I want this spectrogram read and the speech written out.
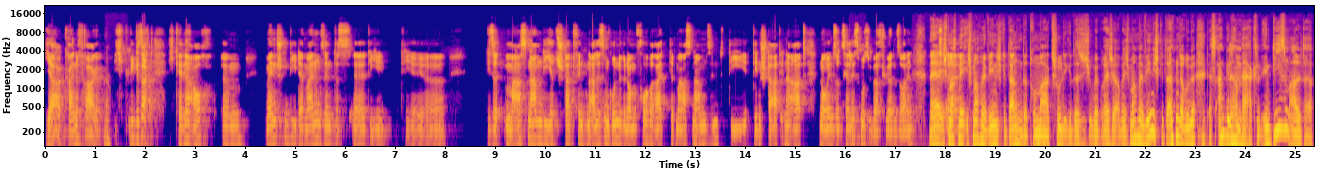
Ja, keine Frage. Ja. Ich, wie gesagt, ich kenne auch ähm, Menschen, die der Meinung sind, dass äh, die, die äh, diese Maßnahmen, die jetzt stattfinden, alles im Grunde genommen vorbereitete Maßnahmen sind, die den Staat in eine Art neuen Sozialismus überführen sollen. Naja, Und, ich mache äh, mir, ich mach mir wenig Gedanken darum, Marc, entschuldige, dass ich überbreche, aber ich mache mir wenig Gedanken darüber, dass Angela Merkel in diesem Alter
